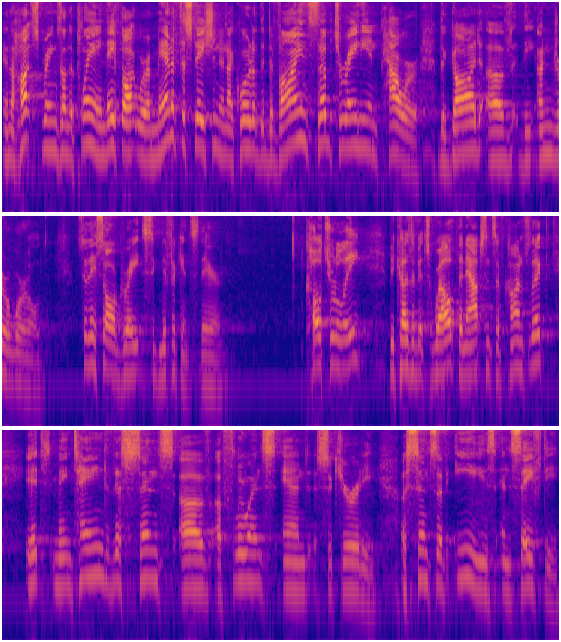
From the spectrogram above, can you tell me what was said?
And the hot springs on the plain they thought were a manifestation, and I quote, of the divine subterranean power, the God of the underworld. So they saw great significance there. Culturally, because of its wealth and absence of conflict, it maintained this sense of affluence and security, a sense of ease and safety.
